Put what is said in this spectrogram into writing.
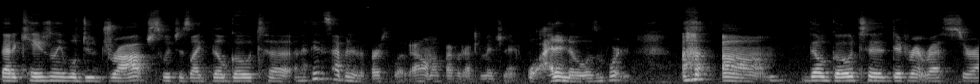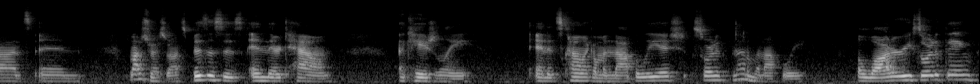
that occasionally will do drops, which is like they'll go to and I think this happened in the first book. I don't know if I forgot to mention it. Well, I didn't know it was important. um, they'll go to different restaurants and not restaurants, businesses in their town occasionally. And it's kind of like a monopoly ish sort of, not a monopoly, a lottery sort of thing,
